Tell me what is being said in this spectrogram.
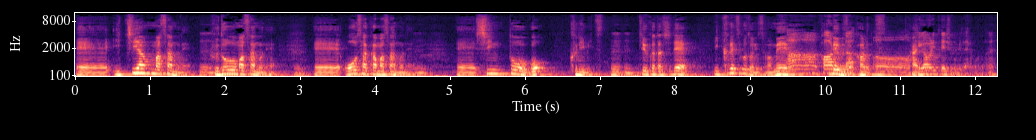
えー一山正宗、うん。不動正宗、えー大阪正宗、ん。えー新東郷国光うんうん。っていう形で1か月ごとにその名名物が変わるんです、はい。日替わり定食みたいなもんだね。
